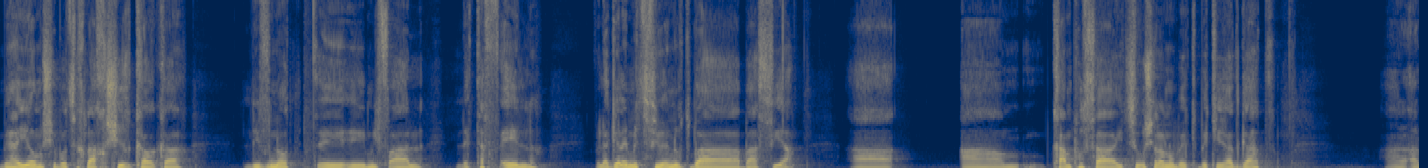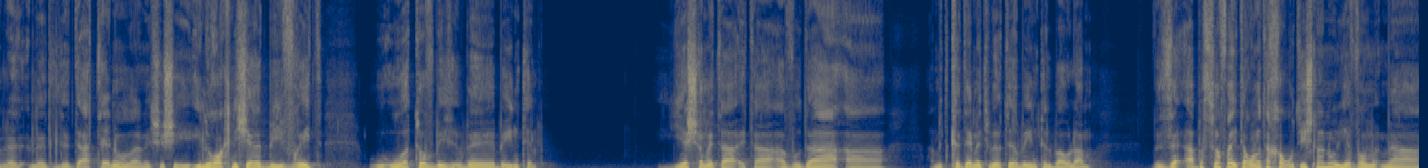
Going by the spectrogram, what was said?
מהיום שבו צריך להכשיר קרקע, לבנות אה, אה, מפעל, לתפעל ולהגיע למצוינות ב- בעשייה. הקמפוס הייצור שלנו בק- בקריית גת, לדעתנו, אני חושב שהיא לא רק נשארת בעברית, הוא, הוא הטוב באינטל. יש שם את, ה- את העבודה ה- המתקדמת ביותר באינטל בעולם. ובסוף היתרון התחרותי שלנו יבוא מה...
